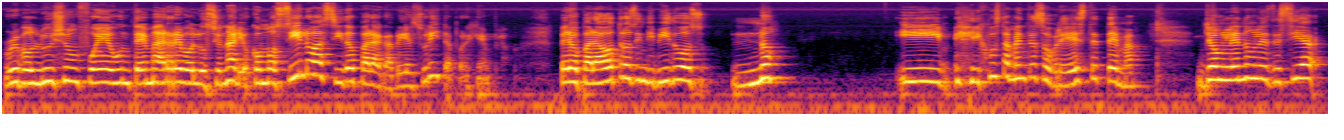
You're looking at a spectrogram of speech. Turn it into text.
Revolution fue un tema revolucionario, como sí lo ha sido para Gabriel Zurita, por ejemplo pero para otros individuos no. Y, justamente sobre este tema, John Lennon les decía,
